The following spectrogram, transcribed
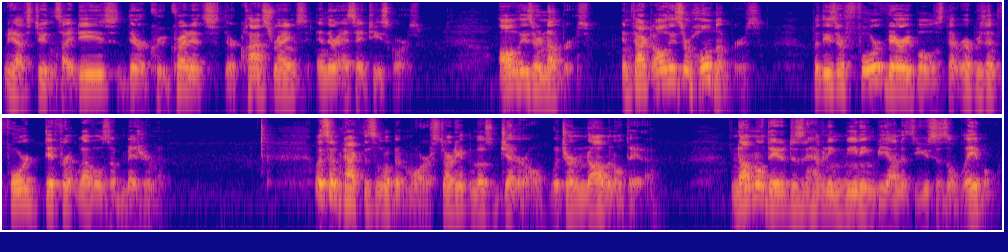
We have students' IDs, their accrued credits, their class ranks, and their SAT scores. All these are numbers. In fact, all these are whole numbers, but these are four variables that represent four different levels of measurement. Let's unpack this a little bit more, starting at the most general, which are nominal data. Nominal data doesn't have any meaning beyond its use as a label.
